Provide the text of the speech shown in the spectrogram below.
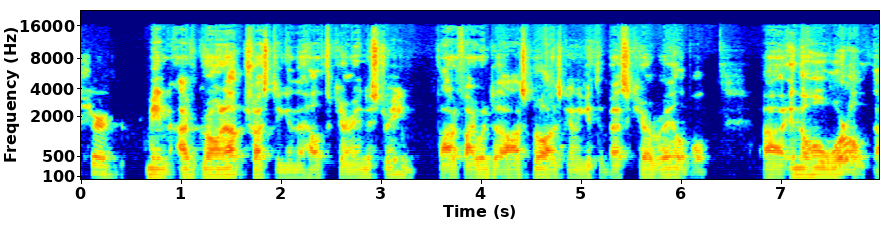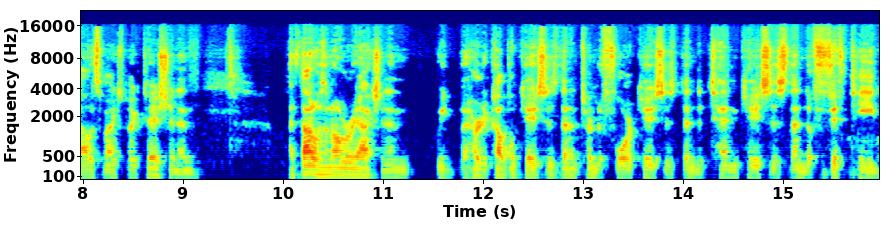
Sure. I mean, I've grown up trusting in the healthcare industry. And thought if I went to the hospital, I was going to get the best care available uh, in the whole world. That was my expectation, and I thought it was an overreaction. And we heard a couple cases, then it turned to four cases, then to 10 cases, then to 15.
